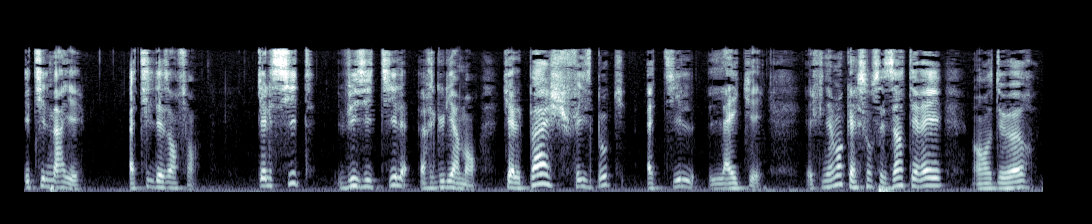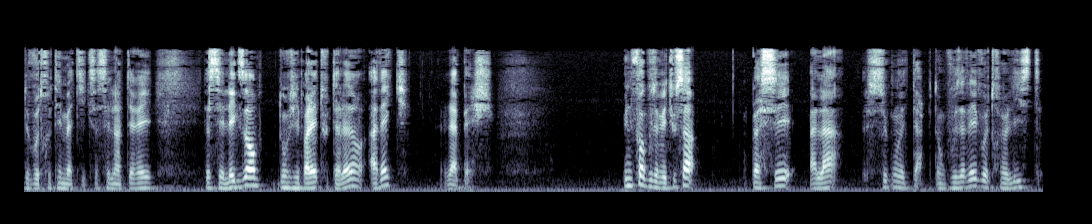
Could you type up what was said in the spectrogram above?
Est-il marié? A-t-il des enfants? Quel site visite-t-il régulièrement? Quelle page Facebook a-t-il liké Et finalement, quels sont ses intérêts en dehors de votre thématique? Ça, c'est l'intérêt. Ça, c'est l'exemple dont j'ai parlé tout à l'heure avec la pêche. Une fois que vous avez tout ça, passez à la seconde étape. Donc, vous avez votre liste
